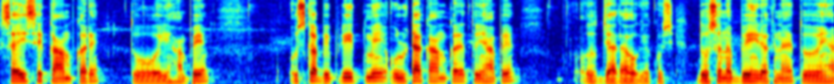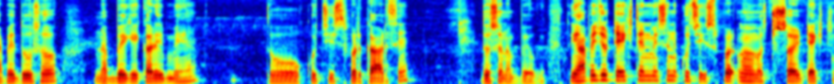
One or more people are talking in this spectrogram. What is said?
सही से काम करें। तो यहाँ पे उसका विपरीत में उल्टा काम करें तो यहाँ पे ज़्यादा हो गया कुछ। दो सौ नब्बे ही रखना है तो यहाँ पे दो सौ नब्बे के करीब में है। तो कुछ इस प्रकार से दो सौ नब्बे हो गए तो यहाँ पे जो टेक्स्ट एनिमेशन कुछ इस पर सॉरी टेक्स्ट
